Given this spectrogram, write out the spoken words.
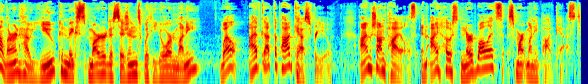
to learn how you can make smarter decisions with your money? Well, I've got the podcast for you. I'm Sean Pyles, and I host NerdWallet's Smart Money Podcast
